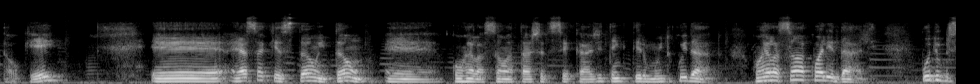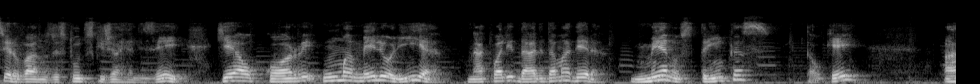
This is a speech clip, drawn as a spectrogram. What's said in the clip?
Tá ok? É, essa questão, então, é, com relação à taxa de secagem, tem que ter muito cuidado. Com relação à qualidade, pude observar nos estudos que já realizei que ocorre uma melhoria na qualidade da madeira. Menos trincas, tá ok? A,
